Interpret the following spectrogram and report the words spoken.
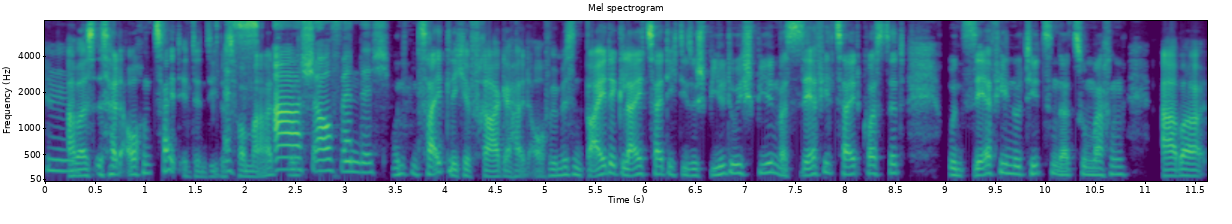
Hm. Aber es ist halt auch ein zeitintensives es Format. Ist arschaufwendig. Und, und eine zeitliche Frage halt auch. Wir müssen beide gleichzeitig dieses Spiel durchspielen, was sehr viel Zeit kostet und sehr viel Notizen dazu machen. Aber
